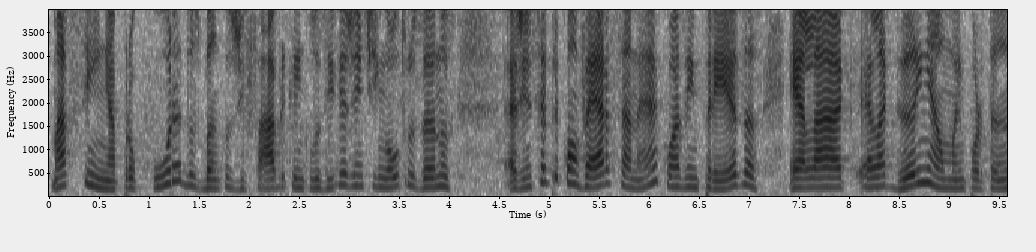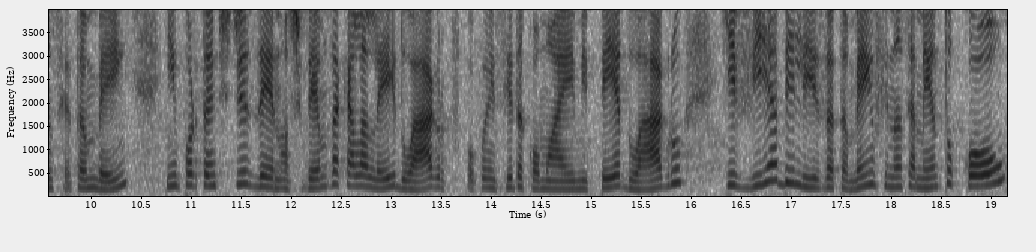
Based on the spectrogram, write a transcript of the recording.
mas sim, a procura dos bancos de fábrica, inclusive a gente em outros anos a gente sempre conversa né, com as empresas, ela, ela ganha uma importância também. Importante dizer, nós tivemos aquela lei do agro, que ficou conhecida como a MP do agro, que viabiliza também o financiamento com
